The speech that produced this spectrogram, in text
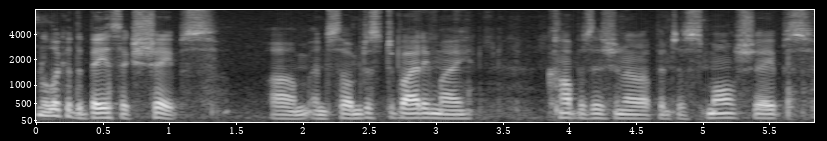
going to look at the basic shapes. Um, and so I'm just dividing my composition up into small shapes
